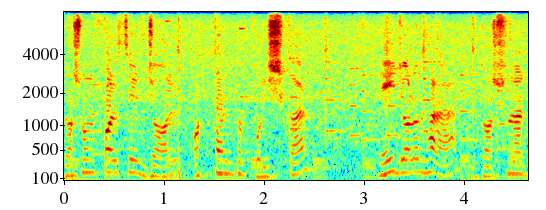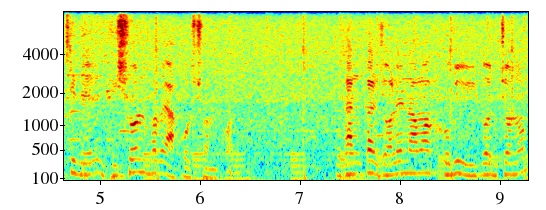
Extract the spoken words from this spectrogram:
দশম ফলসের জল অত্যন্ত পরিষ্কার। এই জলধারা দর্শনার্থীদের ভীষণভাবে আকর্ষণ করে। এখানকার জলে নামা খুবই বিপজ্জনক।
